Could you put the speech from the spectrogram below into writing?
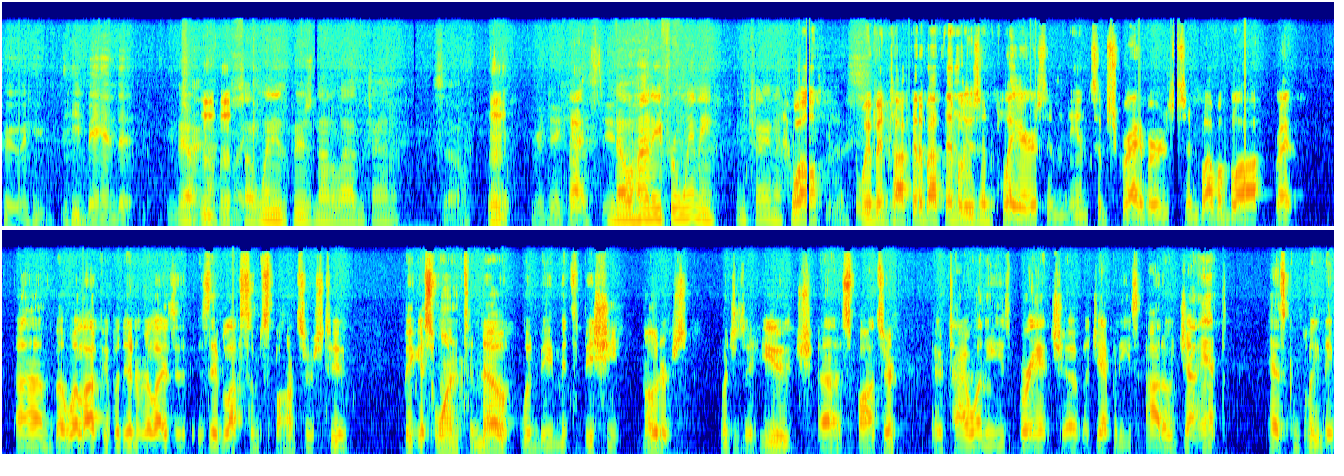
Pooh, and he he banned it in Yeah. China. Mhm. Like, so Winnie the Pooh is not allowed in China. so Mm. ridiculous. Nice. No honey for Winnie in China. Well, Ridiculous. we've been talking about them losing players and, and subscribers and blah blah blah, right? Um, but what a lot of people didn't realize is- is they've lost some sponsors too. Biggest one to note would be Mitsubishi Motors, which is a huge uh, sponsor. Their Taiwanese branch of a Japanese auto giant has completely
